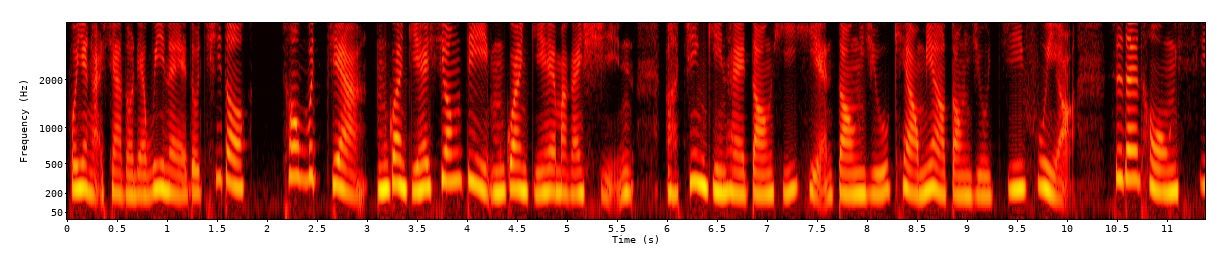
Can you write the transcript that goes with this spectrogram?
欢迎啊，下到两位呢，都吃到。错误者，毋管佢系上帝，唔管佢系乜嘅神，啊，真见系当喜贤，当有巧妙，当有智慧啊！是在同时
